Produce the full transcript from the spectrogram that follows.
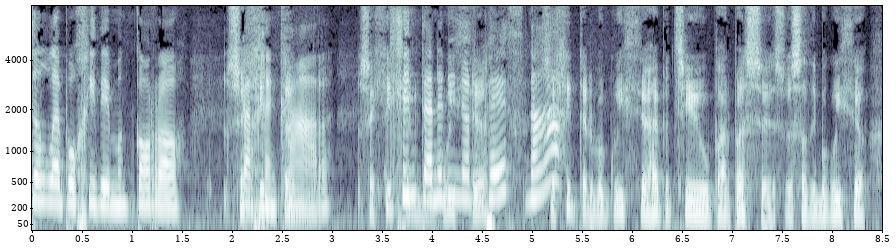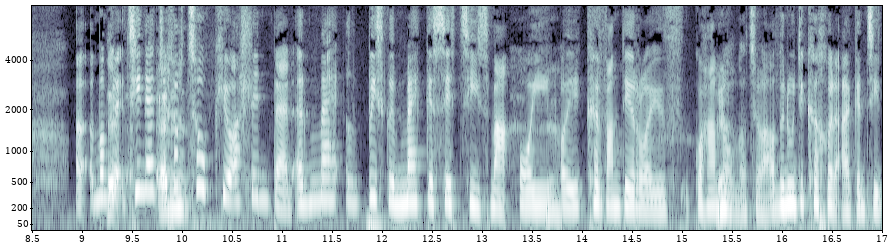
dyle bod chi ddim yn goro berchen car Llundain yn un o'r peth na? Se Llundain yn gweithio heb y tiwb ar buses os oedd ddim yn gweithio Ti'n edrych ar Tokyo a Llundain, yr me, basically mega cities ma o'i, yeah. o'i cyfandiroedd gwahanol. Yeah. No, Oedden nhw wedi cychwyn ag yn ti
